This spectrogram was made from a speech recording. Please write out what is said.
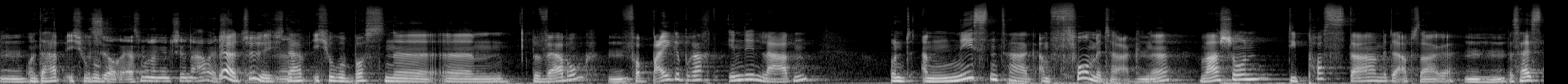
Und da habe ich Hugo Das ist ja auch erstmal eine ganz schöne Arbeit. ja, natürlich. Da habe ich Hugo Boss eine ähm, Bewerbung Mhm. vorbeigebracht in den Laden. Und am nächsten Tag, am Vormittag, Mhm. ne, war schon die Post da mit der Absage. Das heißt,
